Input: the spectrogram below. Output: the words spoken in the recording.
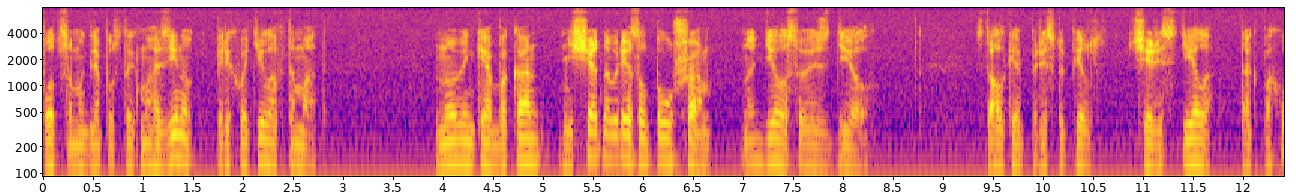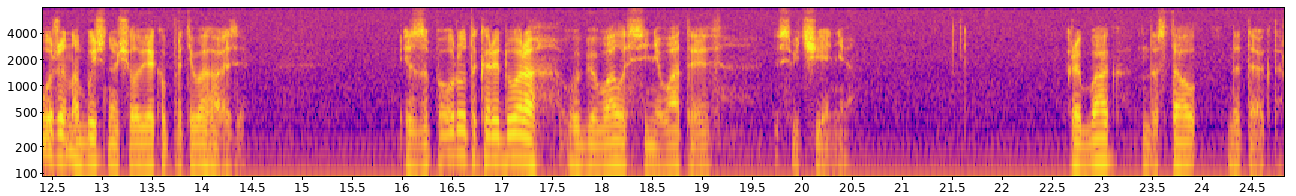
подсумок для пустых магазинов, перехватил автомат. Новенький Абакан нещадно врезал по ушам, но дело свое сделал. Сталкер переступил через тело, так похоже на обычного человека в противогазе. Из-за поворота коридора выбивалось синеватое свечение. Рыбак достал детектор.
